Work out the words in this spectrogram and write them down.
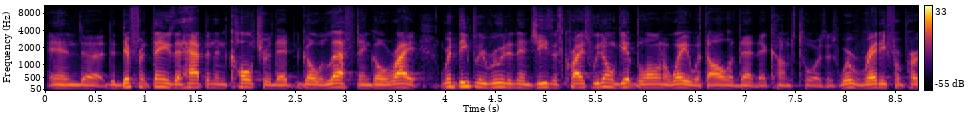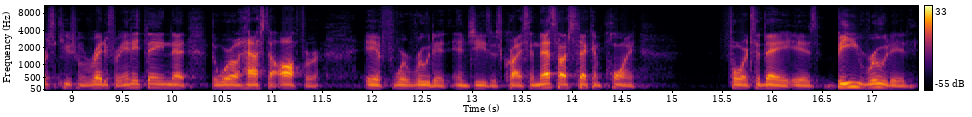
and uh, the different things that happen in culture that go left and go right, we're deeply rooted in Jesus Christ. We don't get blown away with all of that that comes towards us. We're ready for persecution. We're ready for anything that the world has to offer if we're rooted in Jesus Christ. And that's our second point for today is be rooted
